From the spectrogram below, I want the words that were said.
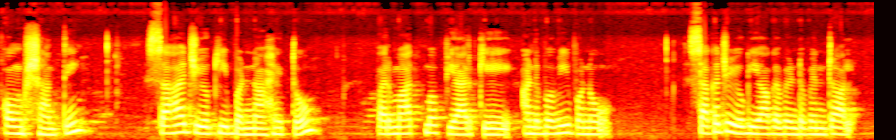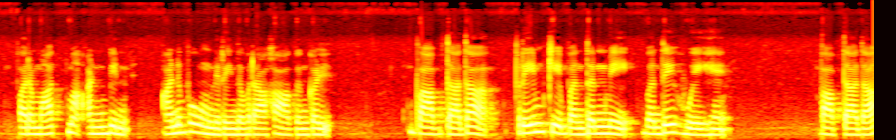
ओम शांति सहज योगी बनना है तो பரமாத்மா பியார் கே அனுபவி வனோ சகஜ யோகியாக வேண்டுமென்றால் பரமாத்மா அன்பின் அனுபவம் நிறைந்தவராக ஆகுங்கள் பாப் தாதா பிரேம் கே பந்தன் மே பந்தே ஹுவே ஹேன் பாப் தாதா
